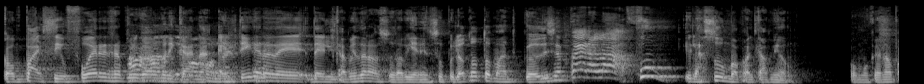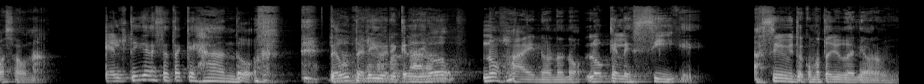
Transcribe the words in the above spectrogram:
Compay, si fuera en República Ajá, Dominicana, el tigre de- del camión de la basura viene en su piloto automático y dice, espérala, ¡fum! y la zumba para el camión. Como que no ha pasado nada. El tigre se está quejando de un delivery que le llegó, no hay, no, no, no, lo que le sigue. Así mismo como te ayuda ahora mismo.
